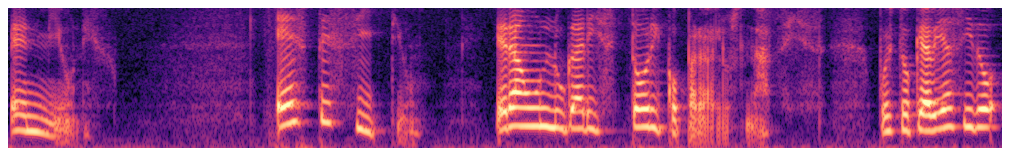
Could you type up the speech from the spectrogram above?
en Múnich. Este sitio era un lugar histórico para los nazis, puesto que había sido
